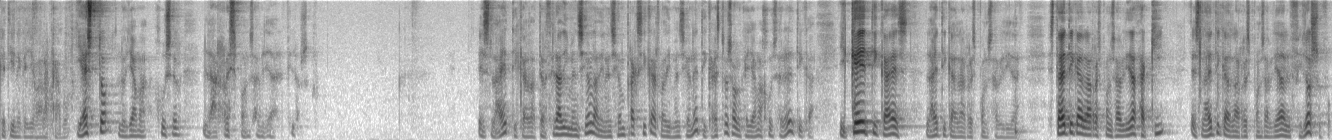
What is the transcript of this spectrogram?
que tiene que llevar a cabo. Y a esto lo llama Husserl la responsabilidad del filósofo. Es la ética, la tercera dimensión, la dimensión práctica es la dimensión ética. Esto es a lo que llama Husserl ética. ¿Y qué ética es? La ética de la responsabilidad. Esta ética de la responsabilidad aquí es la ética de la responsabilidad del filósofo.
